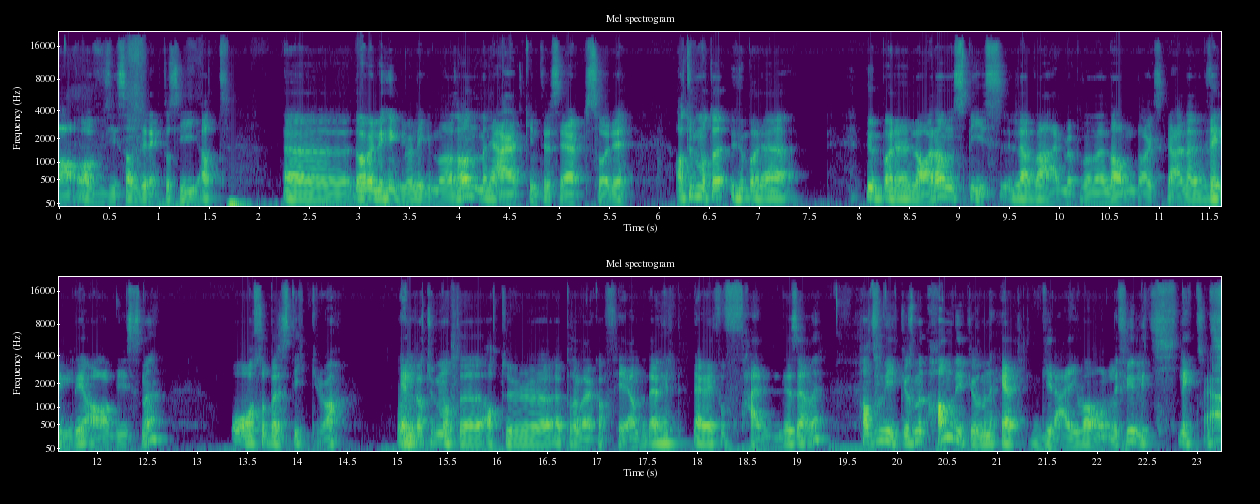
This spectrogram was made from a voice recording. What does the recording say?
å avvise han direkte og si at uh, det var veldig hyggelig å ligge med deg, sånn, men jeg er ikke interessert. Sorry. At du på en måte Hun bare hun bare lar han spise, la være med på denne navnedagsgreiene. Veldig avvisende. Og så bare stikker hun av. Eller at du på en måte At du er på den der kafeen Det det er jo helt forferdelige scener. Han, virker jo som en, han virker jo som en helt grei, vanlig fyr. Litt, litt sånn Ja.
